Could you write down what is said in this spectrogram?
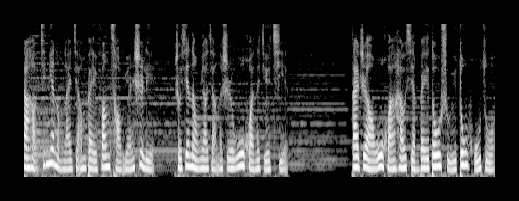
大家好，今天呢，我们来讲北方草原势力。首先呢，我们要讲的是乌桓的崛起。大家知道，乌桓还有鲜卑都属于东胡族，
